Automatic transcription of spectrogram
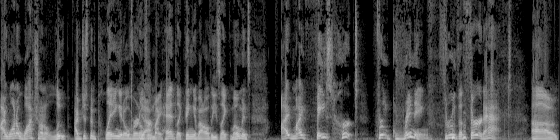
I want to watch on a loop. I've just been playing it over and Yeah. over in my head, like thinking about all these like moments. I my face hurt from grinning through the third act. Um,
